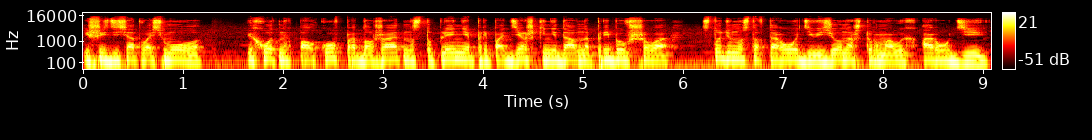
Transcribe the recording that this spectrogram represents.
и 68-го пехотных полков продолжает наступление при поддержке недавно прибывшего 192-го дивизиона штурмовых орудий.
